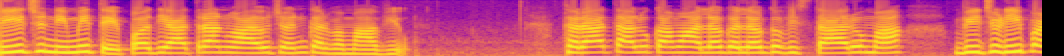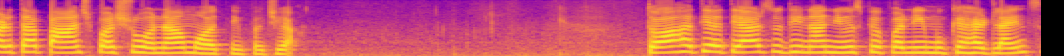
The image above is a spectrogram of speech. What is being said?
બીજ નિમિત્તે પદયાત્રાનું આયોજન કરવામાં આવ્યું. થરાદ તાલુકામાં અલગ અલગ વિસ્તારોમાં વીજળી પડતા પાંચ પશુઓના મોત નીપજ્યા. તો આ હતી અત્યાર સુધીના ન્યૂઝપેપરની મુખ્ય હેડલાઇન્સ.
